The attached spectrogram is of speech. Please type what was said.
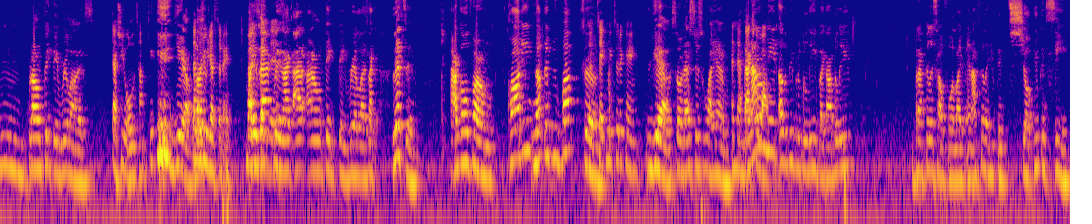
Mm. But I don't think they realize. That's you all the time. yeah, That like- was you yesterday. Exactly. Like I, I don't think they realize. Like, listen, I go from Cardi, nothing you buck to, to take me to the king. yeah. So that's just who I am. And then back I to don't need other people to believe like I believe, but I feel it's helpful in life, and I feel like you can show, you can see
